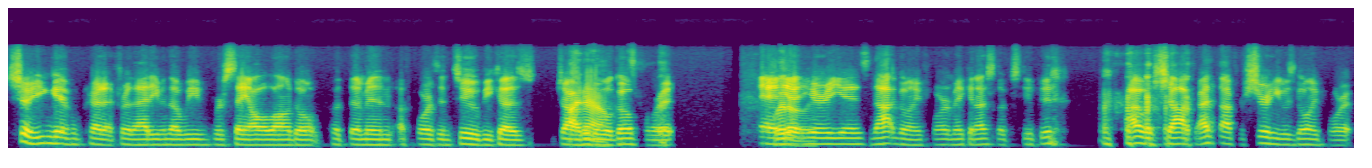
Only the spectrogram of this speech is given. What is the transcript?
Sure, you can give him credit for that, even though we were saying all along don't put them in a fourth and two because Jon Gruden will go for it. And Literally. yet here he is not going for it, making us look stupid. I was shocked. I thought for sure he was going for it.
